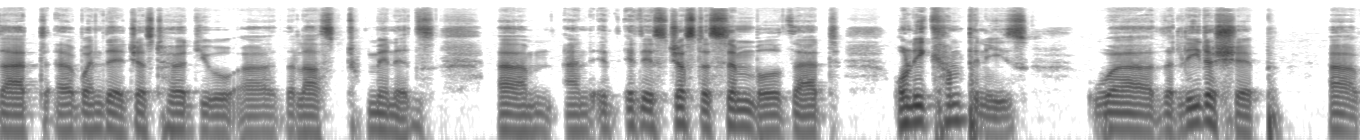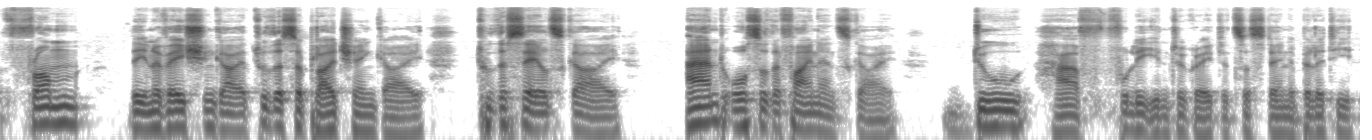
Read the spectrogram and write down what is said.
that uh, when they just heard you uh, the last two minutes. Um, and it, it is just a symbol that only companies where the leadership uh, from the innovation guy to the supply chain guy to the sales guy and also the finance guy do have fully integrated sustainability,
